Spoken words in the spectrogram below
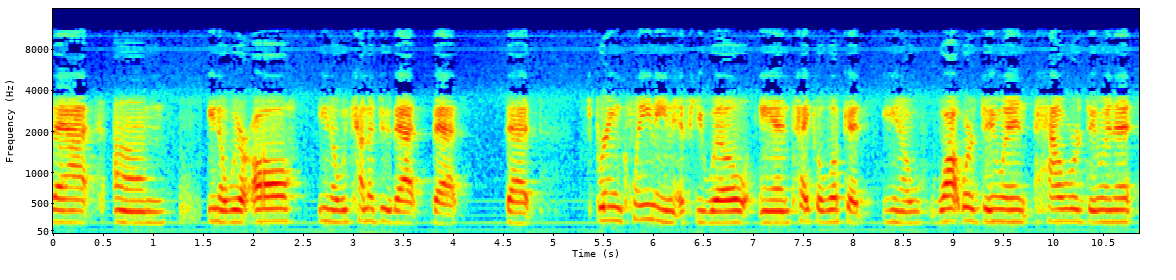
That um, you know we're all you know we kind of do that that that spring cleaning, if you will, and take a look at you know what we're doing, how we're doing it,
